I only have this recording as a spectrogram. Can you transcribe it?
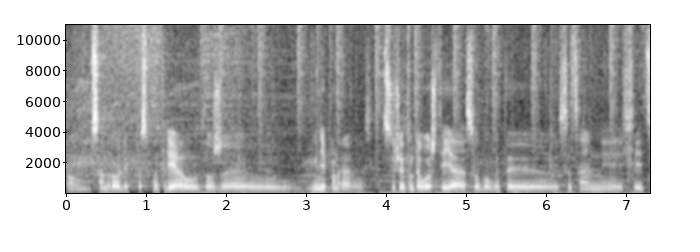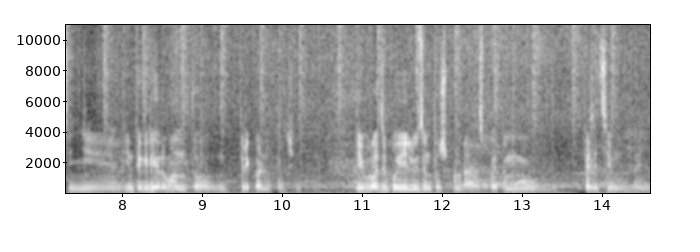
эм, сам ролик посмотрел, тоже э, мне понравилось. С учетом того, что я особо в этой социальные сети не интегрирован, то ну, прикольно получилось. И вроде бы и людям тоже понравилось, поэтому позитивно настроение.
